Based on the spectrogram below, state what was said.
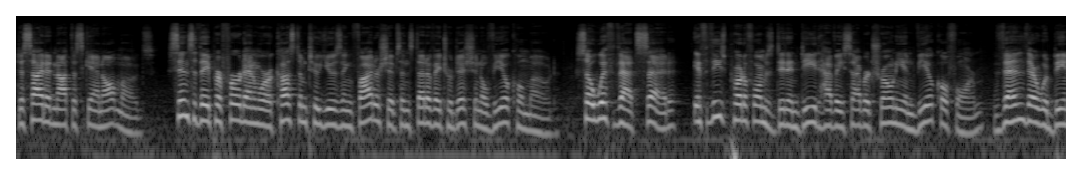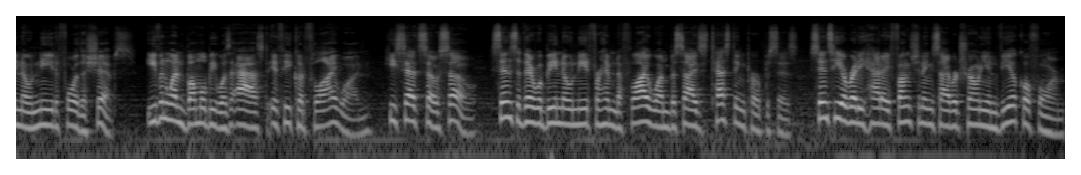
decided not to scan alt modes, since they preferred and were accustomed to using fighter ships instead of a traditional vehicle mode. So with that said, if these protoforms did indeed have a Cybertronian vehicle form, then there would be no need for the ships. Even when Bumblebee was asked if he could fly one, he said so so, since there would be no need for him to fly one besides testing purposes, since he already had a functioning Cybertronian vehicle form,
